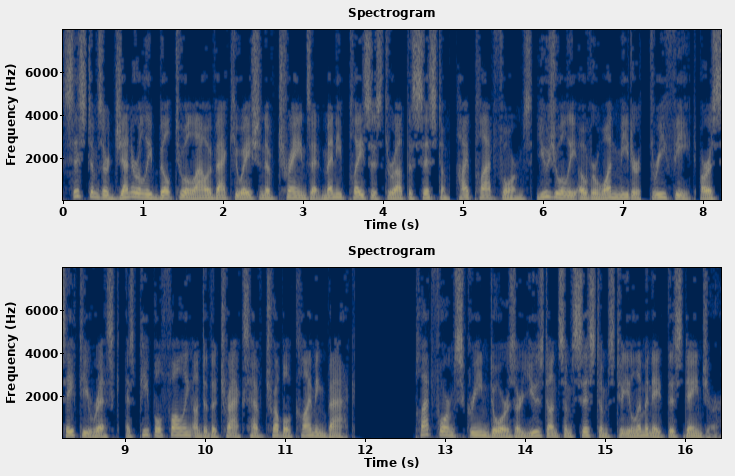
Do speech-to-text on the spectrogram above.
Systems are generally built to allow evacuation of trains at many places throughout the system. High platforms, usually over 1 meter, 3 feet, are a safety risk as people falling onto the tracks have trouble climbing back. Platform screen doors are used on some systems to eliminate this danger.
